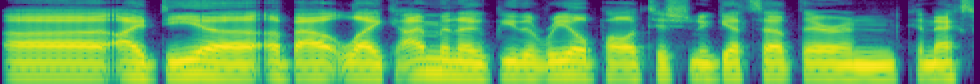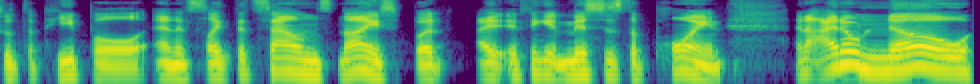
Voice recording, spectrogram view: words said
uh idea about like i'm gonna be the real politician who gets out there and connects with the people. And it's like that sounds nice but i, I think it misses the point. And i don't know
